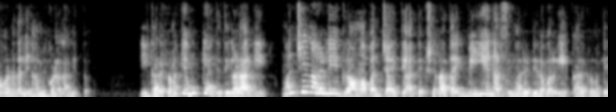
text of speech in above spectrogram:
ಆವರಣದಲ್ಲಿ ಹಮ್ಮಿಕೊಳ್ಳಲಾಗಿತ್ತು. ಈ ಕಾರ್ಯಕ್ರಮಕ್ಕೆ ಮುಖ್ಯ ಅತಿಥಿಗಳಾಗಿ ಮಂಚೇನಹಳ್ಳಿ ಗ್ರಾಮ ಪಂಚಾಯಿತಿ ಅಧ್ಯಕ್ಷರಾದ ಬಿ ಎ ನರಸಿಂಹಾರೆಡ್ಡಿರವರು ಈ ಕಾರ್ಯಕ್ರಮಕ್ಕೆ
